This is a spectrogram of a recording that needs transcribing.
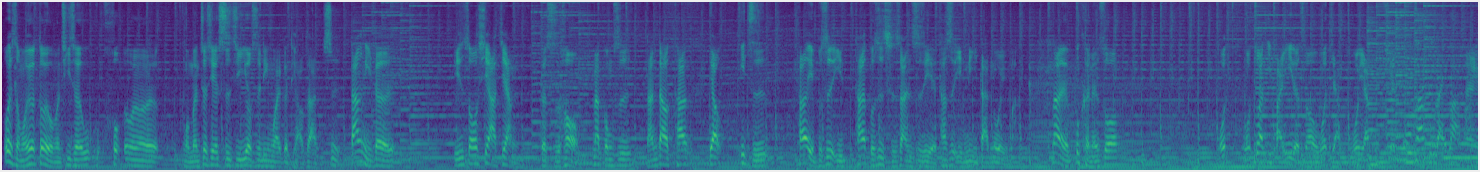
为什么又对我们汽车或呃我们这些司机又是另外一个挑战？是当你的营收下降的时候，那公司难道他要一直它也不是盈，它不是慈善事业，它是盈利单位嘛，那也不可能说，我我赚一百亿的时候，我讲我养五千人，发出来吧。哎，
